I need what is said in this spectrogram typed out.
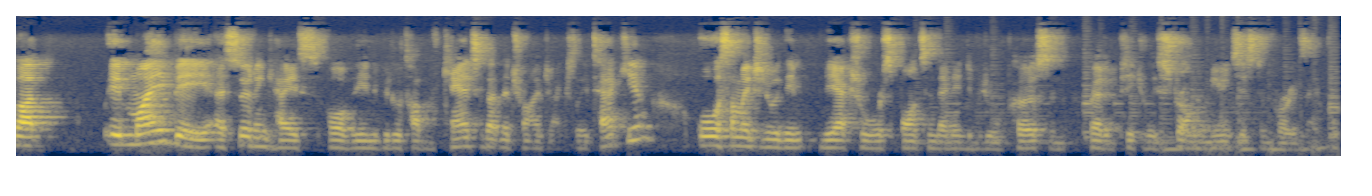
But it may be a certain case of the individual type of cancer that they're trying to actually attack here, or something to do with the, the actual response in that individual person who had a particularly strong immune system, for example.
